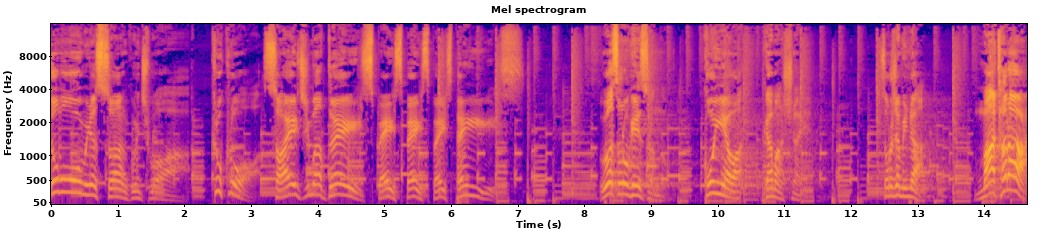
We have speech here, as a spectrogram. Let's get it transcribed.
どうも皆さんこんにちは。クロクロ冴島です。スペーススペーススペーススペース噂の源さんの今夜は我慢しないで。それじゃみんなまたな！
